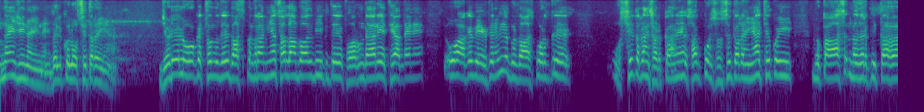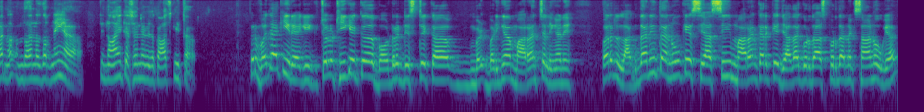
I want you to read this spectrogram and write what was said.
ਨਹੀਂ ਜੀ ਨਹੀਂ ਨਹੀਂ ਬਿਲਕੁਲ ਉਸੇ ਤਰ੍ਹਾਂ ਹੀ ਆ। ਜਿਹੜੇ ਲੋਕ ਇੱਥੋਂ ਦੇ 10 15 20 ਸਾਲਾਂ ਬਾਅਦ ਵੀ ਕਿਤੇ ਫੋਰਨ ਡਾਇਰੇ ਇੱਥੇ ਆਉਂਦੇ ਨੇ ਤੇ ਉਹ ਆ ਕੇ ਵੇਖਦੇ ਨੇ ਵੀ ਇਹ ਗੁਰਦਾਸਪੁਰ ਤੇ ਉਸੇ ਤਰ੍ਹਾਂ ਹੀ ਸੜਕਾਂ ਨੇ ਸਭ ਕੁਝ ਉਸੇ ਤਰ੍ਹਾਂ ਹੀ ਆ। ਇੱਥੇ ਕੋਈ ਵਿਕਾਸ ਨਜ਼ਰ ਕੀਤਾ ਹੋਇਆ ਦਾ ਨਜ਼ਰ ਨਹੀਂ ਆਇਆ। ਤੇ ਨਾ ਹੀ ਕਿਸੇ ਨੇ ਵਿਕਾਸ ਕੀਤਾ। ਫਿਰ ਵਜ੍ਹਾ ਕੀ ਰਹਿ ਗਈ? ਚਲੋ ਠੀਕ ਹੈ ਇੱਕ ਬਾਰਡਰ ਡਿਸਟ੍ਰਿਕਟ ਆ ਬੜੀਆਂ ਮਾਰਾਂ ਝੱਲੀਆਂ ਨੇ ਪਰ ਲੱਗਦਾ ਨਹੀਂ ਤੁਹਾਨੂੰ ਕਿ ਸਿਆਸੀ ਮਾਰਾਂ ਕਰਕੇ ਜ਼ਿਆਦਾ ਗੁਰਦਾਸਪੁਰ ਦਾ ਨੁਕਸਾਨ ਹੋ ਗਿਆ?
